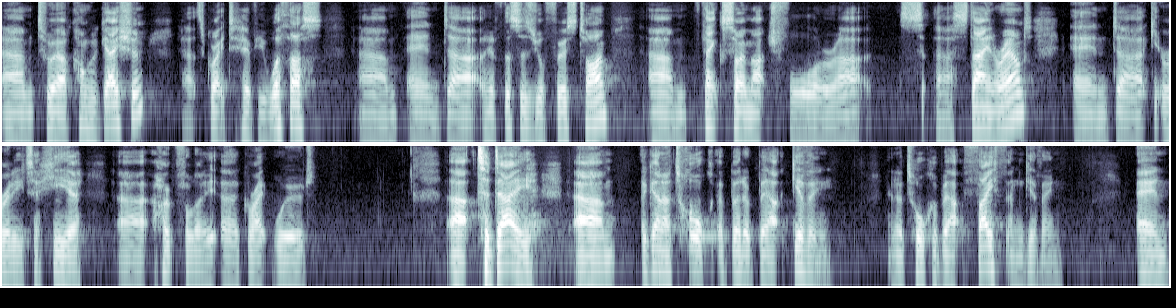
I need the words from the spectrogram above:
um, to our congregation. Uh, it's great to have you with us. Um, and uh, if this is your first time, um, thanks so much for uh, staying around and get ready to hear, hopefully, a great word. today, um, are going to talk a bit about giving. and talk about faith in giving. And,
